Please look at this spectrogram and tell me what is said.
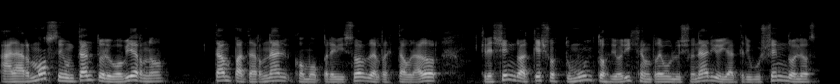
Alarmóse un tanto el gobierno, tan paternal como previsor del restaurador, creyendo aquellos tumultos de origen revolucionario y atribuyéndolos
